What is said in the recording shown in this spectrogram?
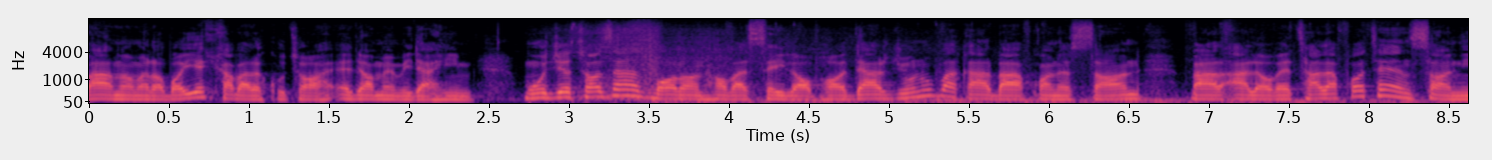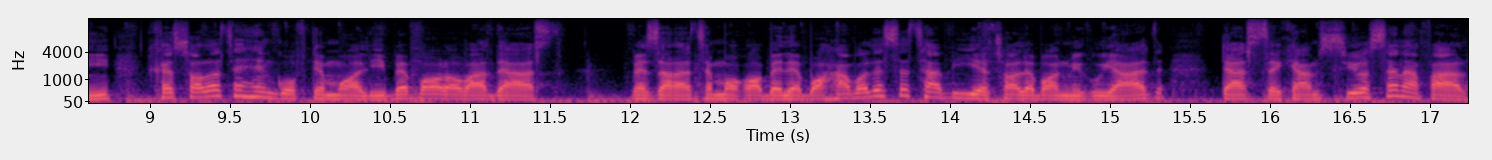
برنامه را با یک خبر کوتاه ادامه می دهیم. موج تازه از بارانها و سیلابها در جنوب و غرب افغانستان بر علاوه تلفات انسانی خسارات هنگفت مالی به بار آورده است. وزارت مقابله با حوادث طبیعی طالبان می‌گوید دست کم 33 نفر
